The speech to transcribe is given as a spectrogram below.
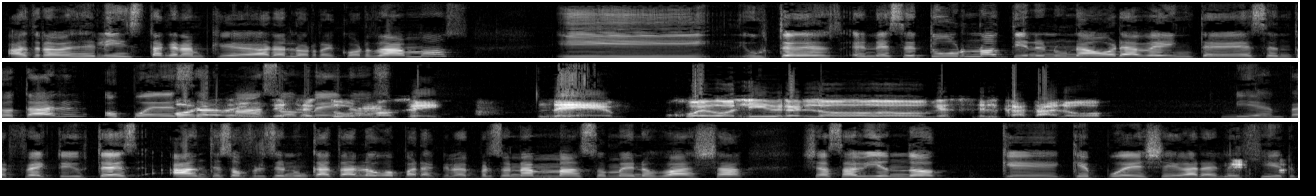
a través del Instagram, que ahora lo recordamos, y ustedes en ese turno tienen una hora 20 es en total, o puede Hora ser más 20 o es el menos. turno, sí. De juego libre en lo que es el catálogo. Bien, perfecto. Y ustedes antes ofrecen un catálogo para que la persona más o menos vaya ya sabiendo que, que puede llegar a elegir.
